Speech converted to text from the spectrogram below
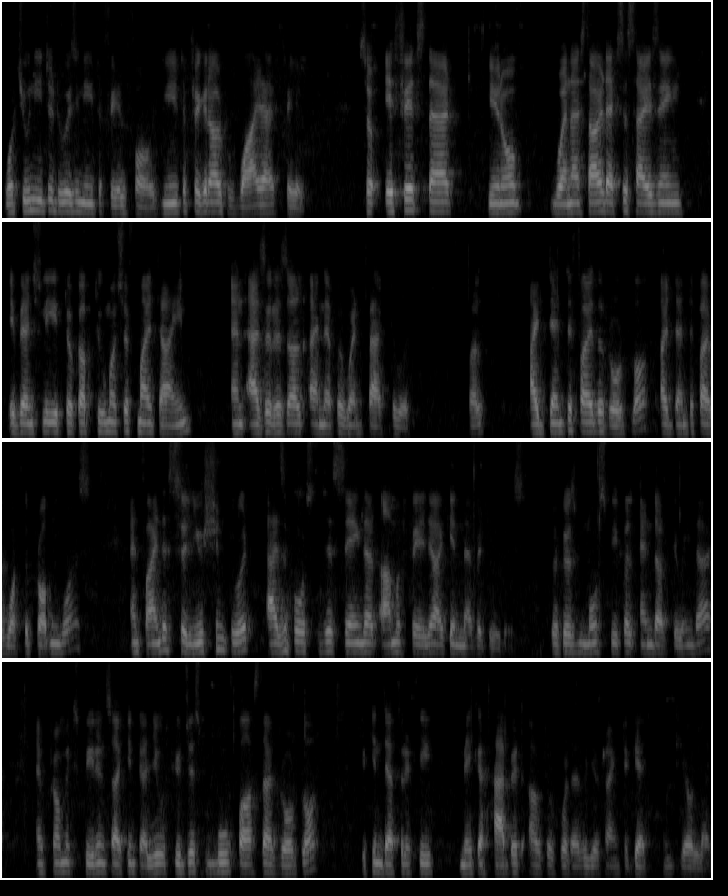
What you need to do is you need to fail forward. You need to figure out why I failed so if it's that, you know, when I started exercising, eventually it took up too much of my time. And as a result, I never went back to it. Well, identify the roadblock, identify what the problem was, and find a solution to it as opposed to just saying that I'm a failure, I can never do this. Because most people end up doing that. And from experience, I can tell you if you just move past that roadblock, you can definitely make a habit out of whatever you're trying to get into your life.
